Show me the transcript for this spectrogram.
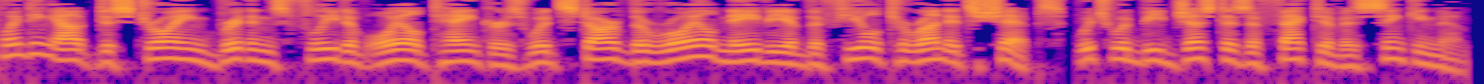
pointing out destroying Britain's fleet of oil tankers would starve the Royal Navy of the fuel to run its ships, which would be just as effective as sinking them.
